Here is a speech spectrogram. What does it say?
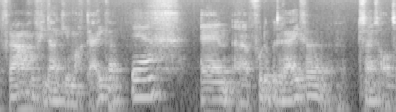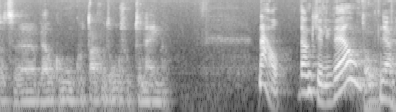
vraag of je daar een keer mag kijken. Ja. En eh, voor de bedrijven zijn ze altijd eh, welkom om contact met ons op te nemen. Nou, dank jullie wel. Top. Ja.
